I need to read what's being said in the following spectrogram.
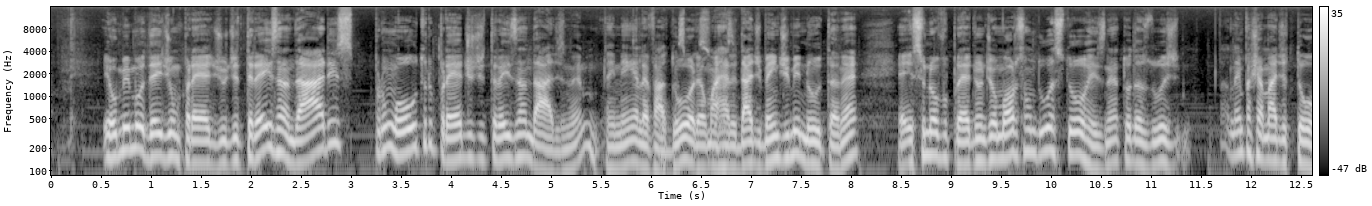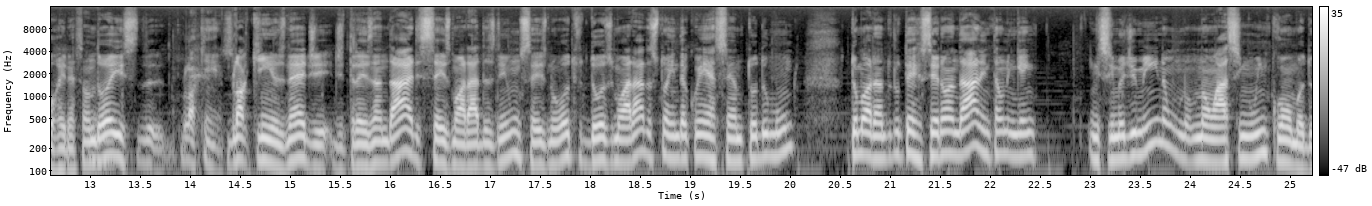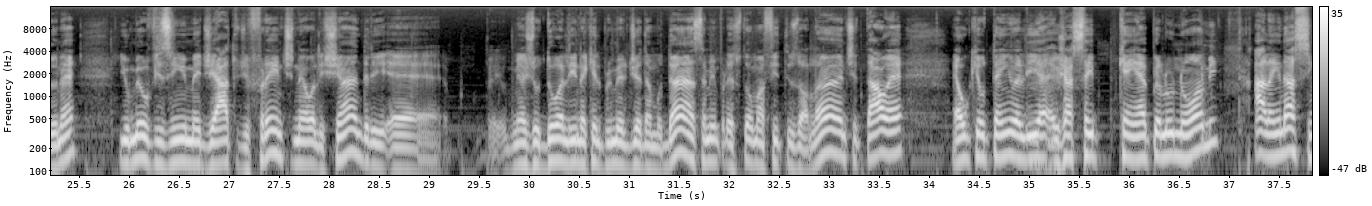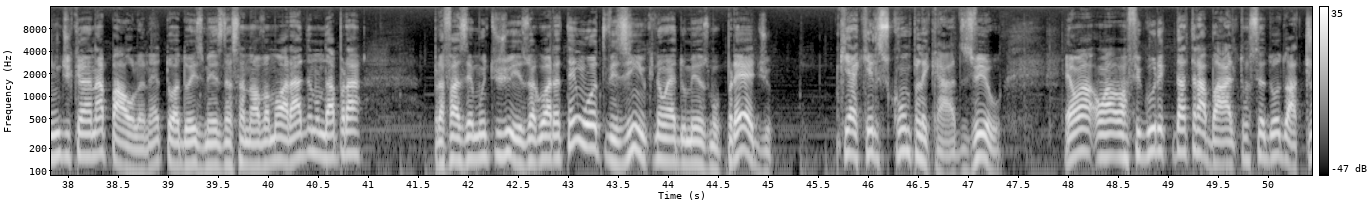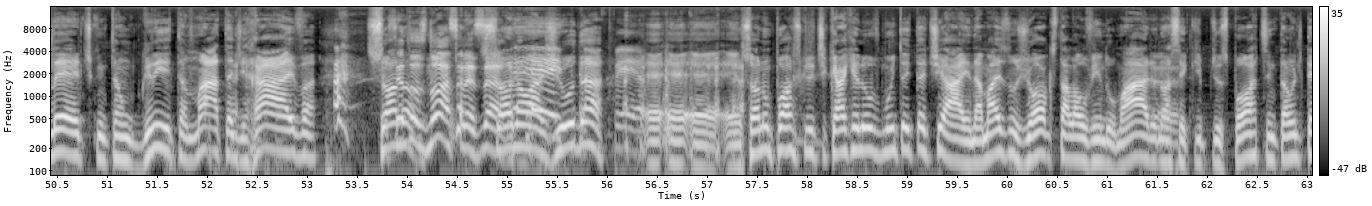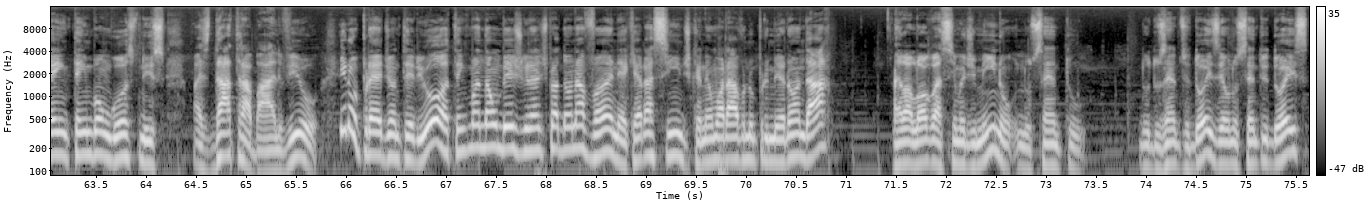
Eu me mudei de um prédio de três andares para um outro prédio de três andares, né? Não tem nem elevador, é uma realidade bem diminuta, né? É, esse novo prédio onde eu moro são duas torres, né? Todas duas nem para chamar de torre, né? São uhum. dois bloquinhos, bloquinhos, né? De, de três andares, seis moradas em um, seis no outro, doze moradas. Estou ainda conhecendo todo mundo. Estou morando no terceiro andar, então ninguém em cima de mim, não, não há assim um incômodo, né? E o meu vizinho imediato de frente, né? O Alexandre, é, me ajudou ali naquele primeiro dia da mudança, me emprestou uma fita isolante e tal, é é o que eu tenho ali, eu já sei quem é pelo nome, além da síndica Ana Paula, né? Tô há dois meses nessa nova morada, não dá pra, pra fazer muito juízo. Agora, tem um outro vizinho que não é do mesmo prédio, que é aqueles complicados, viu? É uma, uma, uma, figura que dá trabalho. Torcedor do Atlético, então grita, mata de raiva. Só Você é não, é dos nossos, Alessandro. Só não ajuda. É, é, é, é, só não posso criticar que ele ouve muito a Itatiaia. Ainda mais nos jogos, tá lá ouvindo o Mário, nossa equipe de esportes. Então ele tem, tem bom gosto nisso. Mas dá trabalho, viu? E no prédio anterior, tem que mandar um beijo grande pra dona Vânia, que era a síndica, né? Eu morava no primeiro andar. Ela logo acima de mim, no, no centro no 202, eu no 102.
